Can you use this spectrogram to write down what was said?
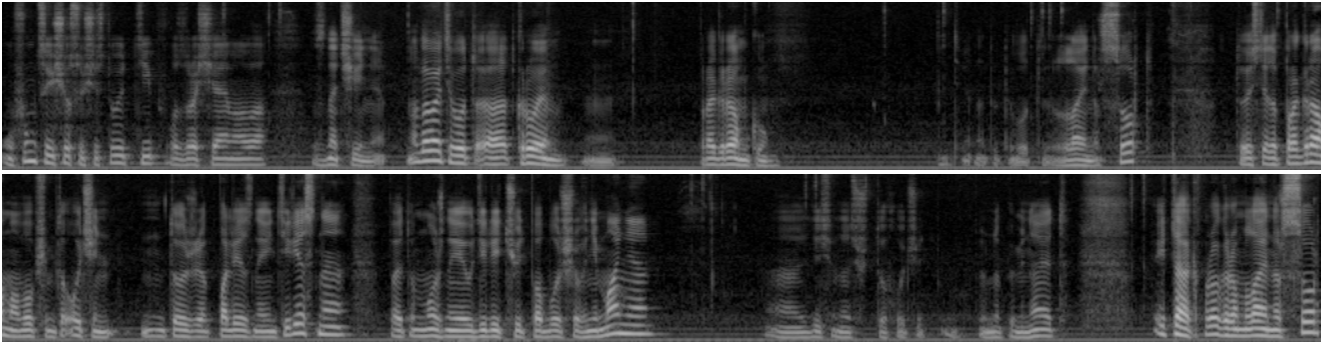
у функции еще существует тип возвращаемого значения. Ну давайте вот э, откроем программку. Тут вот liner sort. То есть эта программа, в общем-то, очень тоже полезная и интересная, поэтому можно ей уделить чуть побольше внимания. А, здесь у нас что хочет, напоминает. Итак, программа liner sort.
